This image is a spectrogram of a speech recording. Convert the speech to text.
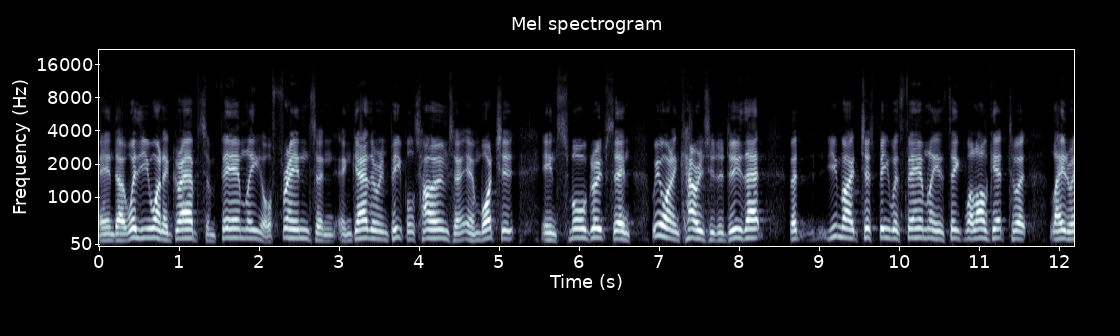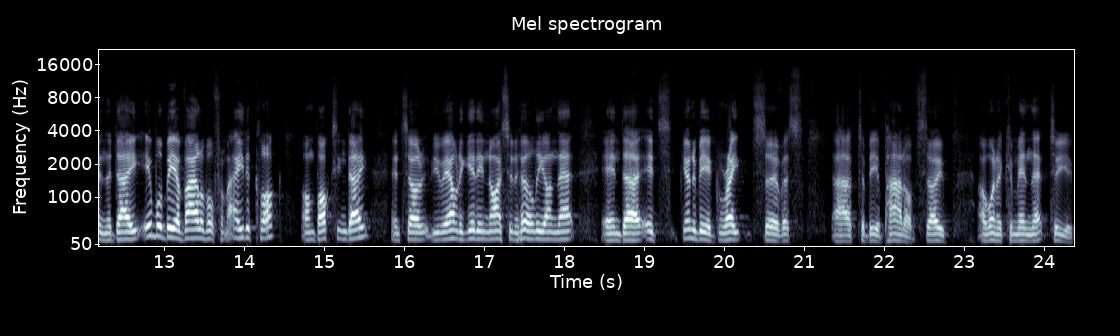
And uh, whether you want to grab some family or friends and, and gather in people's homes and, and watch it in small groups, then we want to encourage you to do that. But you might just be with family and think, well, I'll get to it later in the day. It will be available from 8 o'clock on Boxing Day, and so you'll be able to get in nice and early on that, and uh, it's going to be a great service uh, to be a part of. So I want to commend that to you.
